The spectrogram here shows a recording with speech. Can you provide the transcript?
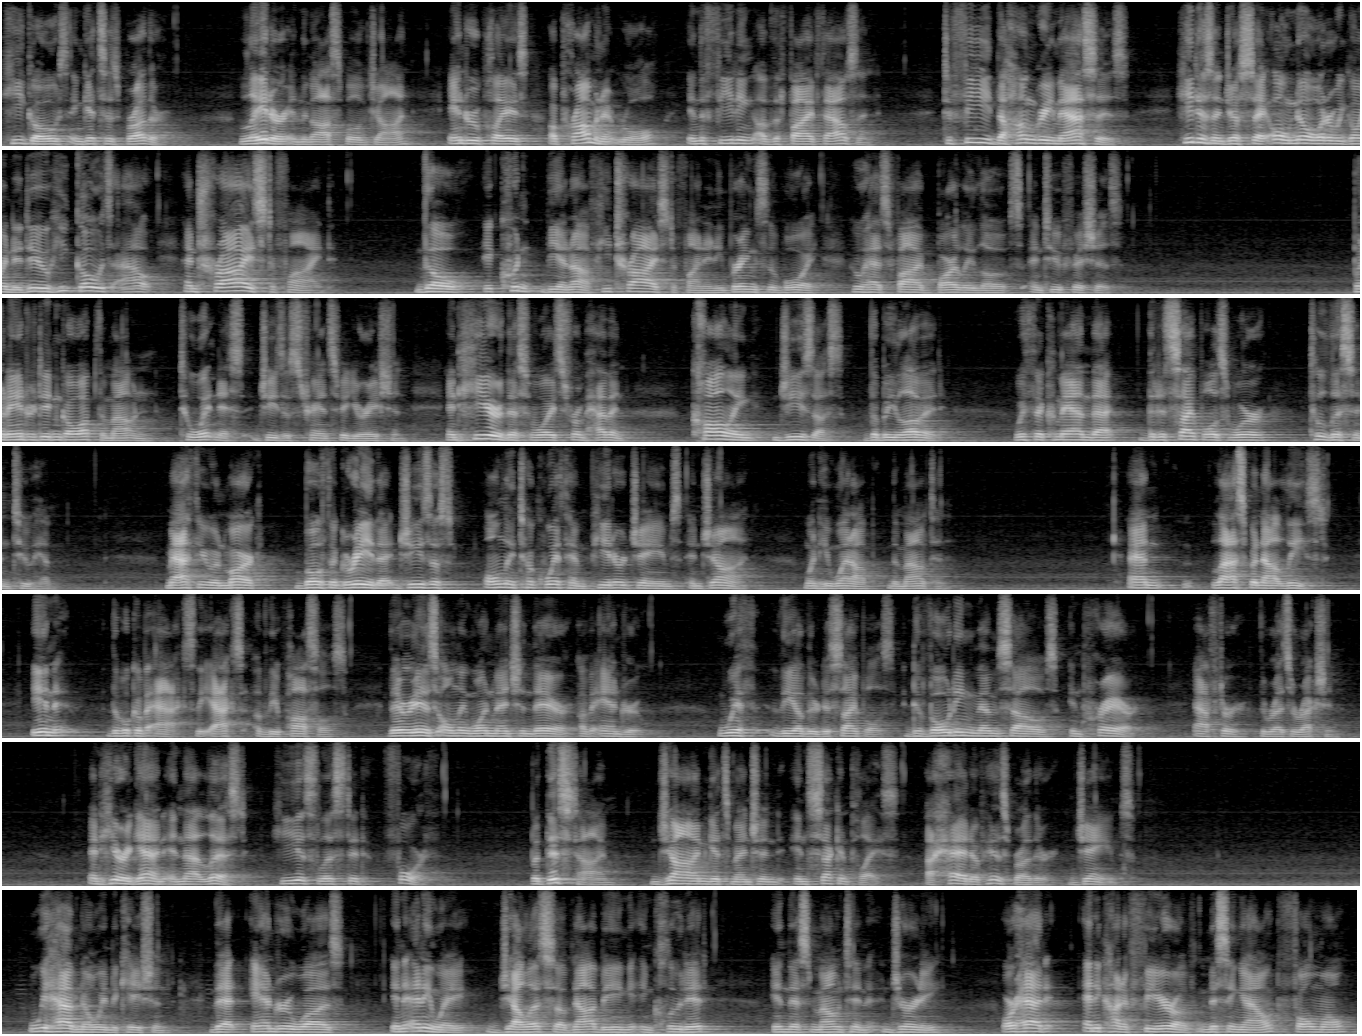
He goes and gets his brother. Later in the Gospel of John, Andrew plays a prominent role in the feeding of the 5,000. To feed the hungry masses, he doesn't just say, Oh no, what are we going to do? He goes out and tries to find Though it couldn't be enough, he tries to find and He brings the boy who has five barley loaves and two fishes. But Andrew didn't go up the mountain to witness Jesus' transfiguration and hear this voice from heaven calling Jesus the beloved with the command that the disciples were to listen to him. Matthew and Mark both agree that Jesus only took with him Peter, James, and John when he went up the mountain. And last but not least, in the book of Acts, the Acts of the Apostles, there is only one mention there of Andrew with the other disciples, devoting themselves in prayer after the resurrection. And here again in that list, he is listed fourth. But this time, John gets mentioned in second place, ahead of his brother, James. We have no indication that Andrew was in any way jealous of not being included in this mountain journey or had any kind of fear of missing out, FOMO.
